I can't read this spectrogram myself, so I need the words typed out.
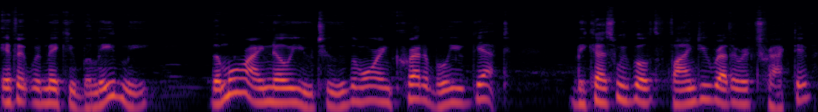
If it would make you believe me, the more I know you two, the more incredible you get. Because we both find you rather attractive,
